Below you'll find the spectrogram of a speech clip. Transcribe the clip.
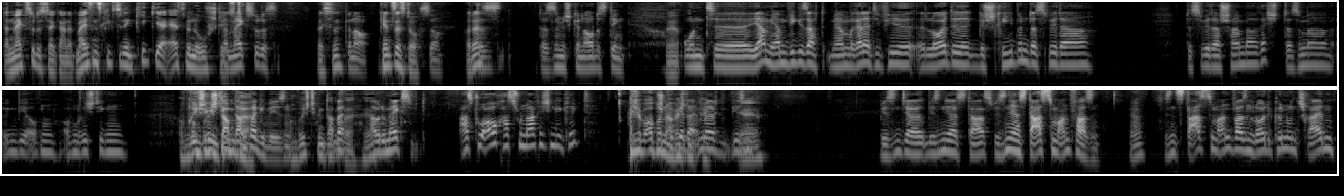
dann merkst du das ja gar nicht. Meistens kriegst du den Kick ja erst, wenn du aufstehst. dann merkst du das. weißt du? Genau. Kennst du das doch, So, oder? Das ist, das ist nämlich genau das Ding. Ja. Und äh, ja, wir haben, wie gesagt, wir haben relativ viele Leute geschrieben, dass wir da, dass wir da scheinbar recht, da sind wir irgendwie auf dem, auf richtigen, Auf dem richtigen Dampfer. gewesen. Auf dem richtigen Dampfer, aber, ja. aber du merkst, hast du auch, hast du Nachrichten gekriegt? ich habe auch gucke Nachrichten da immer, gekriegt. wir sind- ja. Wir sind ja, wir sind ja Stars, wir sind ja Stars zum Anfassen. Ja? Wir sind Stars zum Anfassen, Leute können uns schreiben,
